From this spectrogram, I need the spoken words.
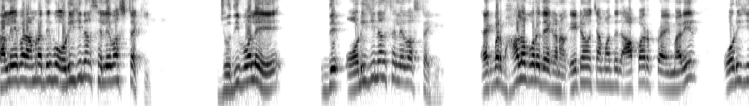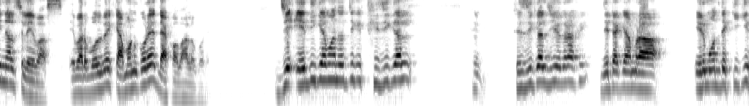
তাহলে এবার আমরা দেখব অরিজিনাল সিলেবাসটা কি? যদি বলে দে অরিজিনাল সিলেবাসটা কি? একবার ভালো করে দেখে নাও, এটা হচ্ছে আমাদের আপার প্রাইমারির অরিজিনাল সিলেবাস এবার বলবে কেমন করে? দেখো ভালো করে। যে, এদিকে আমাদের হচ্ছে কি ফিজিক্যাল ফিজিক্যাল জিওগ্রাফি যেটাকে আমরা এর মধ্যে কি কি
